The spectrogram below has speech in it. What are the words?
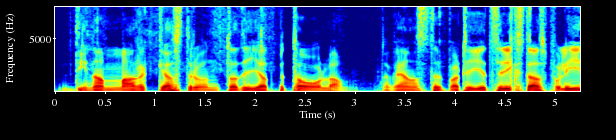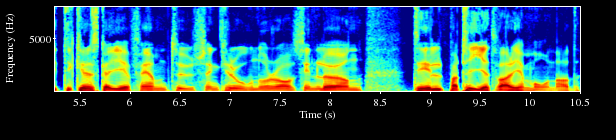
Dinamarca struntade i att betala. Vänsterpartiets riksdagspolitiker ska ge 5 000 kronor av sin lön till partiet varje månad.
